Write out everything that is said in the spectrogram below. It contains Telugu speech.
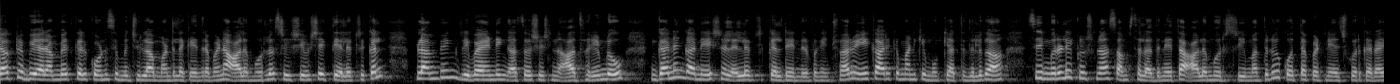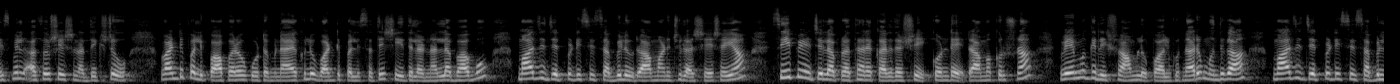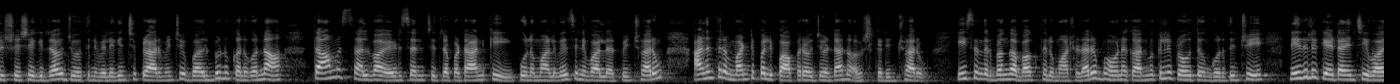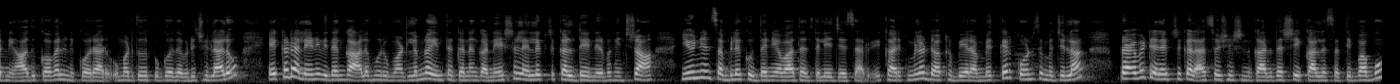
డాక్టర్ బిఆర్ అంబేద్కర్ కోనసీమ జిల్లా మండల కేంద్రమైన ఆలమూరులో Sri Shivashakti electrical plumbing rewinding association ఆధ్వర్యంలో ఘనంగా నేషనల్ ఎలక్ట్రికల్ డే నిర్వహించారు. ఈ కార్యక్రమానికి ముఖ్య అతిథులుగా శ్రీ మురళీకృష్ణ సంస్థల అధినేత ఆలమూరు శ్రీమంతుడు కొత్తపేట నియోజకవర్గ రైస్ మిల్ అసోసియేషన్ అధ్యక్షుడు వంటిపల్లి పాపారావు కూటమి నాయకులు వంటిపల్లి సతీష్ ఈదల నల్లబాబు మాజీ జెడ్పీటీసీ సభ్యులు రామానుజుల శేషయ్య సిపిఐ జిల్లా ప్రధాన కార్యదర్శి కొండే రామకృష్ణ వేమగిరి శ్యాములు పాల్గొన్నారు. ముందుగా మాజీ జెడ్పీటీసీ సభ్యులు శేషగిరిరావు జ్యోతిని వెలిగించి ప్రారంభించి బల్బును కనుగొన్న థామస్ సల్వా ఎడిసన్ చిత్రపటానికి పూలమాలు వేసి నివాళులర్పించారు. అనంతరం వంటిపల్లి పాపరావు జెండాను ఆవిష్కరించారు. ఈ సందర్భంగా వక్తలు మాట్లాడారు. భవన కార్మికుల్ని ప్రభుత్వం గుర్తించి నిధులు కేటాయించి వారిని ఆదుకోవాలని కోరారు. ఉమ్మడి తూర్పు గోదావరి జిల్లాలో ఎక్కడా లేని విధంగా ఆలమూరు మండలంలో ఇంత ఘనంగా నేషనల్ ఎలక్ట్రికల్ డే నిర్వహించిన యూనియన్ సభ్యులకు ధన్యవాదాలు తెలియజేశారు. ఈ కార్యక్రమంలో డాక్టర్ బిఆర్ అంబేద్కర్ కోనసీమ జిల్లా ప్రైవేట్ ఎలక్ట్రికల్ అసోసియేషన్ కార్యదర్శి కాళ్ళ సతీబాబు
